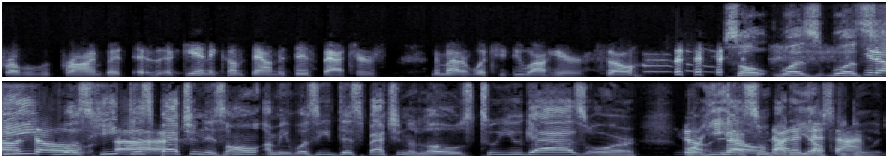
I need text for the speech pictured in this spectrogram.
trouble with Prime. But as, again, it comes down to dispatchers, no matter what you do out here. So so was was You know, he so, was he uh, dispatching his own i mean was he dispatching the loads to you guys or no, or he no, had somebody else to do it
